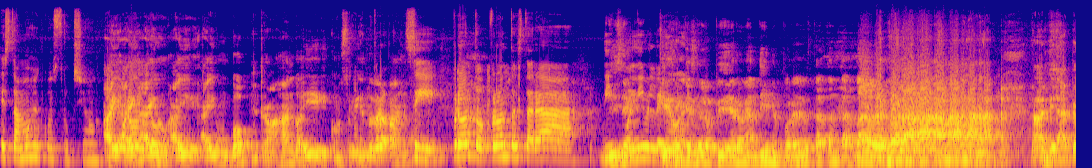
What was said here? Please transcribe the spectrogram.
Estamos en construcción. Hay, hay, hay, un, hay, hay un Bob trabajando ahí construyendo Pro- la página. Sí, pronto, pronto estará disponible. Dice bueno. que se lo pidieron a Andino, por eso está tan tardado. no, olvídate,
